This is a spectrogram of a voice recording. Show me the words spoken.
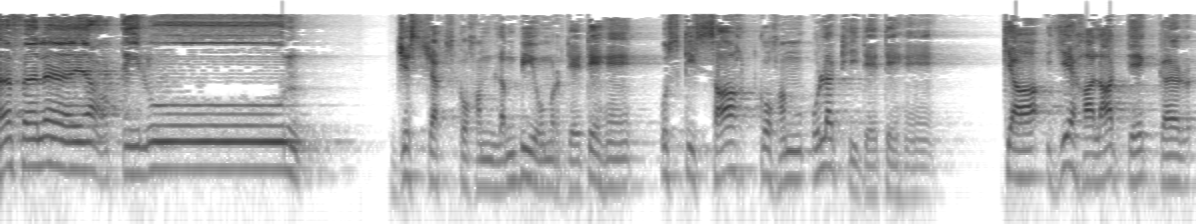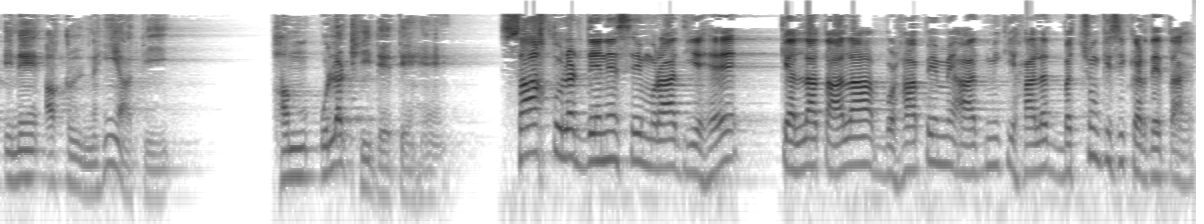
افلا يعقلون جس شخص کو ہم لمبی عمر دیتے ہیں اس کی ساخت کو ہم الٹ ہی دیتے ہیں۔ کیا یہ حالات دیکھ کر انہیں عقل نہیں آتی؟ ہم الٹ ہی دیتے ہیں۔ ساخت الٹ دینے سے مراد یہ ہے کہ اللہ تعالیٰ بڑھاپے میں آدمی کی حالت بچوں کی سی کر دیتا ہے۔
